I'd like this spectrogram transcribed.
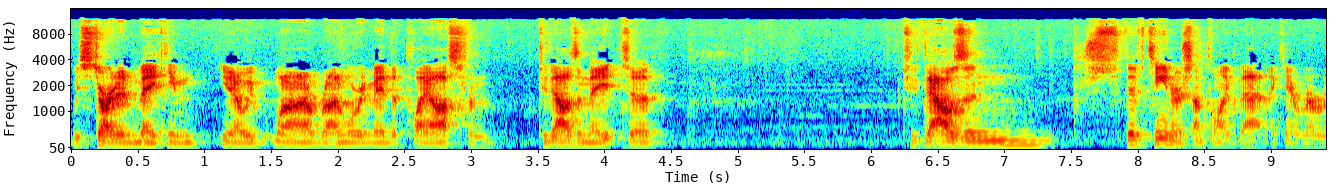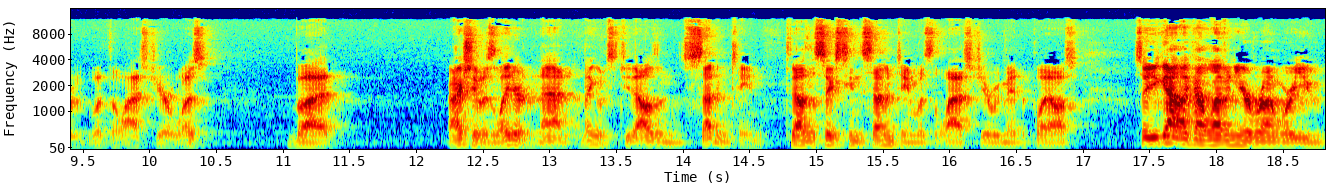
We started making, you know, we went on a run where we made the playoffs from 2008 to 2015 or something like that. I can't remember what the last year was, but actually it was later than that. I think it was 2017. 2016 17 was the last year we made the playoffs. So you got like an 11 year run where you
